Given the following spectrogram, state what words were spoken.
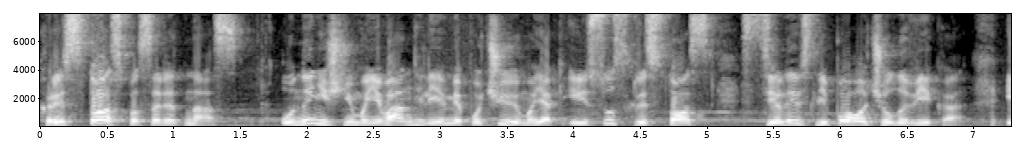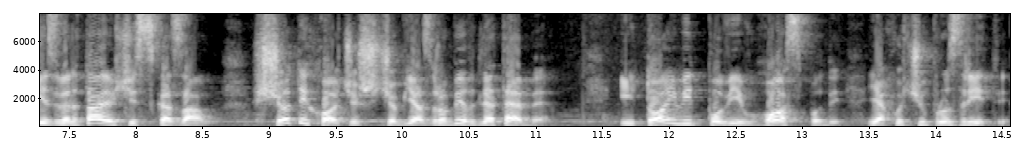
Христос посеред нас. У нинішньому Євангелії ми почуємо, як Ісус Христос зцілив сліпого чоловіка і, звертаючись, сказав: Що ти хочеш, щоб я зробив для тебе? І той відповів: Господи, я хочу прозріти.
